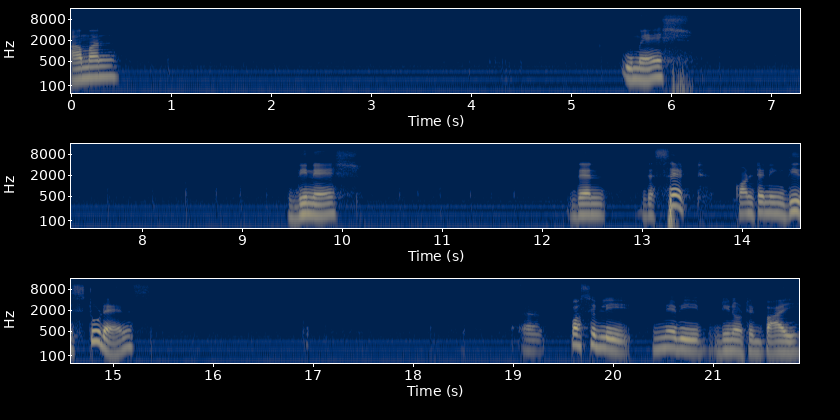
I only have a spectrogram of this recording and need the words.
Aman, Umesh, Dinesh, then the set containing these students uh, possibly may be denoted by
